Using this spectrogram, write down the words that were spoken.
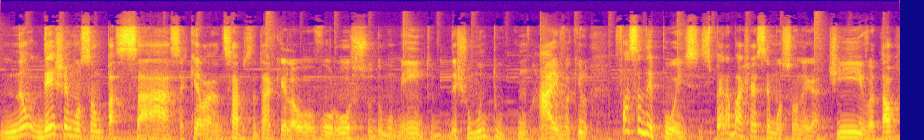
não deixa a emoção passar, se aquela, sabe, você tá aquele alvoroço do momento, deixou muito com raiva aquilo, faça depois. Espera baixar essa emoção negativa, tal.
